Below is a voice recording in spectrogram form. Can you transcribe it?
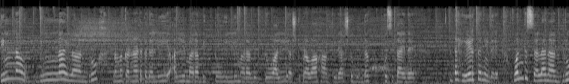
ದಿನ ದಿನ ಇಲ್ಲ ಅಂದರೂ ನಮ್ಮ ಕರ್ನಾಟಕದಲ್ಲಿ ಅಲ್ಲಿ ಮರ ಬಿತ್ತು, ಇಲ್ಲಿ ಮರ ಬಿತ್ತು, ಅಲ್ಲಿ ಅಷ್ಟು ಪ್ರವಾಹ ಆಗ್ತಿದೆ, ಅಷ್ಟು ಗುಡ್ಡ ಕುಸಿತಾ ಇದೆ ಅಂತ ಹೇಳ್ತಾನೆ ಇದ್ದಾರೆ. ಒಂದು ಸಲನಾದರೂ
